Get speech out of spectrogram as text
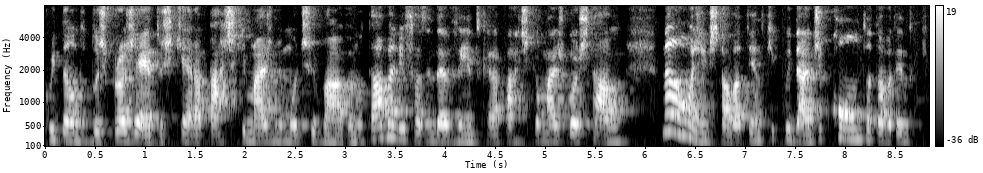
cuidando dos projetos, que era a parte que mais me motivava. Eu não estava ali fazendo evento, que era a parte que eu mais gostava. Não, a gente estava tendo que cuidar de conta, estava tendo que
